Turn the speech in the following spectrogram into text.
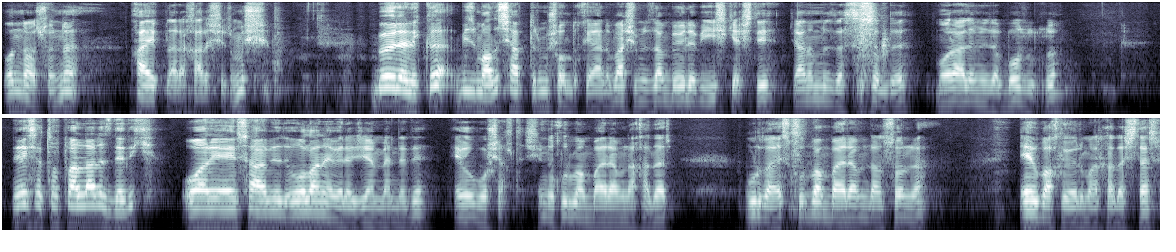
Ondan sonra kayıplara karışırmış. Böylelikle biz malı çarptırmış olduk yani. Başımızdan böyle bir iş geçti. Canımız da sıkıldı. Moralimiz de bozuldu. Neyse toparlarız dedik. O araya ev sahibi oğlana vereceğim ben dedi. Evi boşalt. Şimdi kurban bayramına kadar buradayız. Kurban bayramından sonra ev bakıyorum arkadaşlar.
